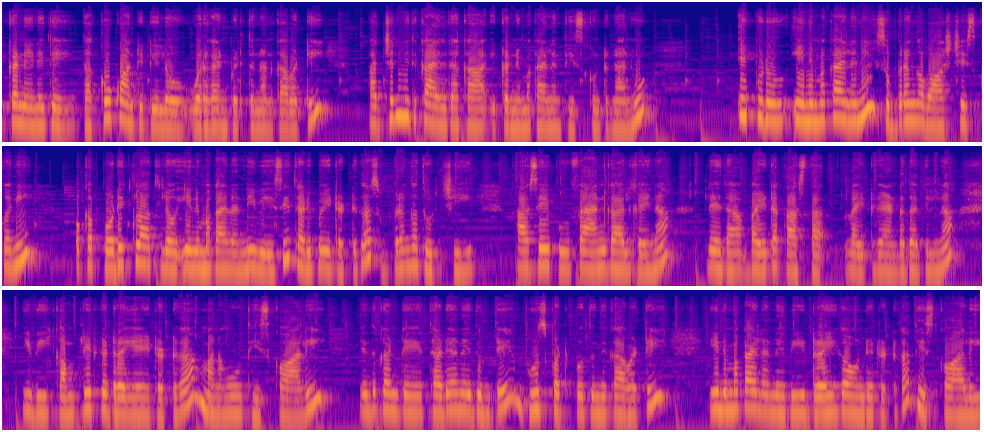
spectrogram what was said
ఇక్కడ నేనైతే తక్కువ క్వాంటిటీలో ఊరగాయను పెడుతున్నాను కాబట్టి పద్దెనిమిది కాయల దాకా ఇక్కడ నిమ్మకాయలను తీసుకుంటున్నాను. ఇప్పుడు ఈ నిమ్మకాయలని శుభ్రంగా వాష్ చేసుకొని ఒక పొడి క్లాత్లో ఈ నిమ్మకాయలన్నీ వేసి తడిపోయేటట్టుగా శుభ్రంగా తుడిచి కాసేపు ఫ్యాన్ గాలికైనా లేదా బయట కాస్త లైట్గా ఎండ తగిలినా ఇవి కంప్లీట్గా డ్రై అయ్యేటట్టుగా మనము తీసుకోవాలి. ఎందుకంటే తడి అనేది ఉంటే బూజు పట్టిపోతుంది కాబట్టి ఈ నిమ్మకాయలు అనేవి డ్రైగా ఉండేటట్టుగా తీసుకోవాలి.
